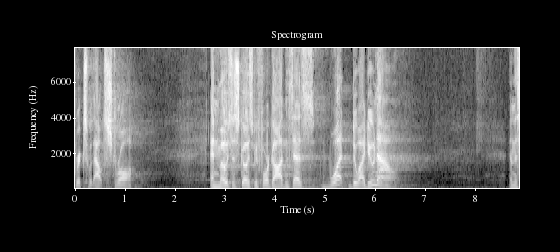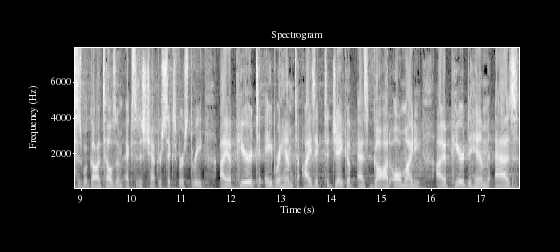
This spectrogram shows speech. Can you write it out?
bricks without straw. And Moses goes before God and says, What do I do now? And this is what God tells him Exodus chapter 6, verse 3 I appeared to Abraham, to Isaac, to Jacob as God Almighty. I appeared to him as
